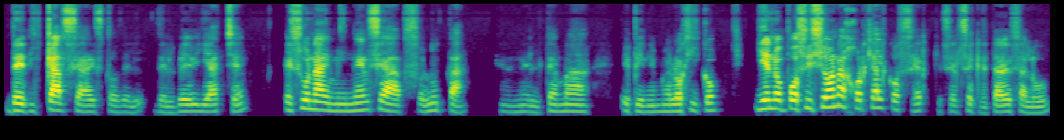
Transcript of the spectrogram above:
dedicarse a esto del, del VIH. Es una eminencia absoluta en el tema epidemiológico y en oposición a Jorge Alcocer, que es el secretario de salud,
